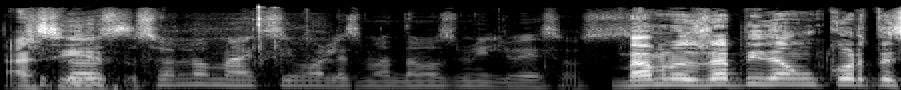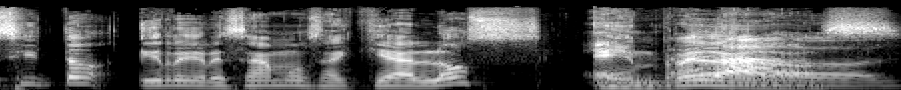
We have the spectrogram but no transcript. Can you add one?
Así Chicos, es. son lo máximo, les mandamos mil besos. Vámonos rápido a un cortecito y regresamos aquí a los Enredados.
